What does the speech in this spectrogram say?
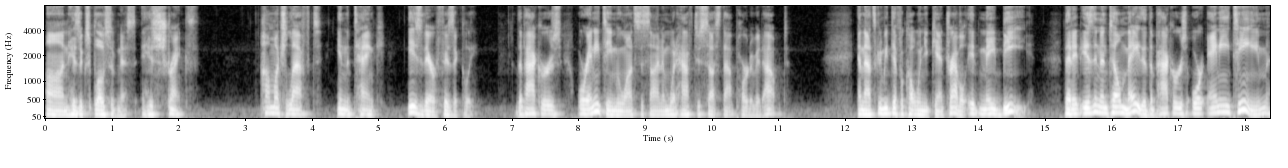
on his explosiveness, his strength. How much left in the tank is there physically? The Packers or any team who wants to sign him would have to suss that part of it out. And that's going to be difficult when you can't travel. It may be that it isn't until May that the Packers or any team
